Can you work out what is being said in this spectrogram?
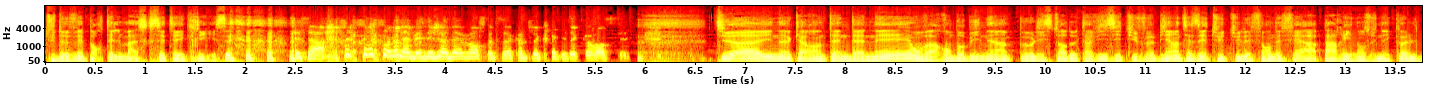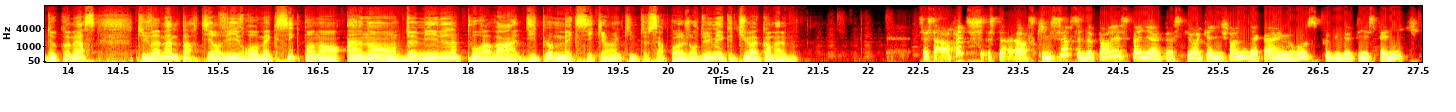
tu devais porter le masque, c'était écrit. C'est ça. On en avait déjà d'avance quand, quand le Covid a commencé. Tu as une quarantaine d'années, on va rembobiner un peu l'histoire de ta vie si tu veux bien. Tes études, tu les fais en effet à Paris dans une école de commerce. Tu vas même partir vivre au Mexique pendant un an en 2000 pour avoir un diplôme mexicain qui ne te sert pas aujourd'hui mais que tu as quand même. C'est ça. En fait, alors ce qui me sert, c'est de parler espagnol parce qu'en Californie, il y a quand même une grosse communauté hispanique.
